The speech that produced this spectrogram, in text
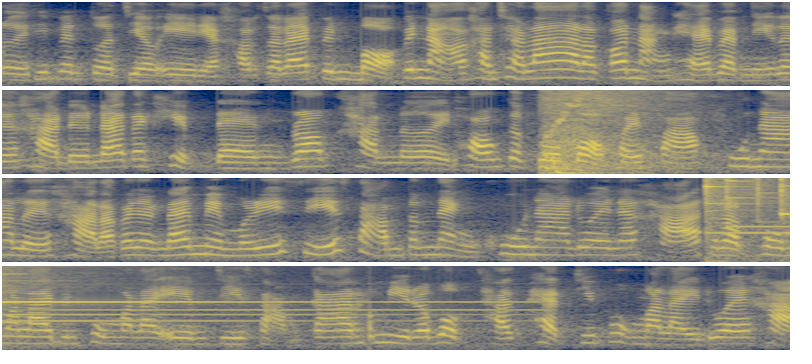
เลยที่เป็นตัว GLA เนี่ยเขาจะได้เป็นเบาะเป็นหนังอะคันชาร่าแล้วก็หนังแท้แบบนี้เลยค่ะ เดินได้ตะเข็บแดงรอบคันเลย พร้อมกับตัวเบาะไฟฟ้าคู่หน้าเลยค่ะ แล้วก็ยังได้ Memory Seat 3ตำแหน่งคู่หน้าด้วยนะคะสำหรับพวงมาลัยเป็นพวงมาลัย AMG 3ก้านก็มีระบบทัชแพดที่พวงมาลัยด้วยค่ะ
